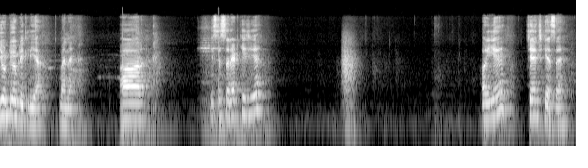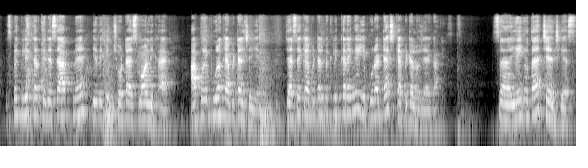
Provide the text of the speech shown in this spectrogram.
यूट्यूब लिख लिया मैंने. और इसे सेलेक्ट कीजिए. और ये चेंज केस है. इस पर क्लिक करके जैसे आपने ये देखिए छोटा स्मॉल लिखा है, आपको ये पूरा कैपिटल चाहिए। जैसे कैपिटल पे क्लिक करेंगे, ये पूरा टेक्स्ट कैपिटल हो जाएगा। यही होता है चेंज केस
